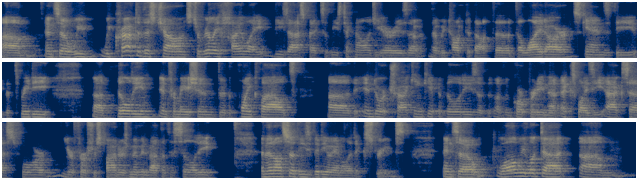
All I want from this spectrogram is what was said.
Um, and so we, we crafted this challenge to really highlight these aspects of these technology areas that, that we talked about, the, the LiDAR scans, the, the 3D uh, building information through the point clouds, uh, the indoor tracking capabilities of, of incorporating that XYZ axis for your first responders moving about the facility, and then also these video analytics streams. And so while we looked at um,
